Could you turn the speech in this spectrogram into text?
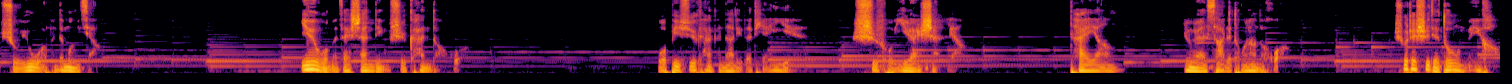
属于我们的梦想，因为我们在山顶时看到过。我必须看看那里的田野是否依然闪亮，太阳仍然撒着同样的谎，说这世界多么美好。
